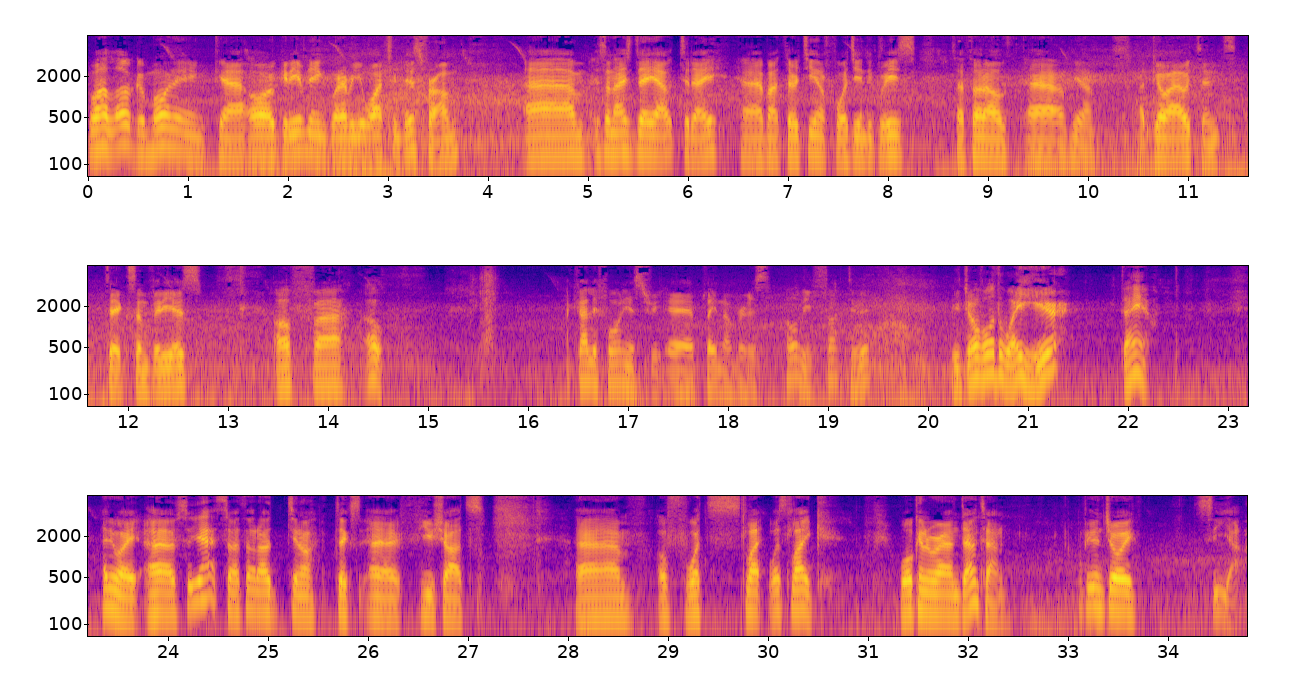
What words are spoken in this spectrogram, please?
Well, hello, good morning, uh, or good evening, wherever you're watching this from. Um, it's a nice day out today, uh, about 13 or 14 degrees. So I thought I'll, uh, you know, I'd go out and take some videos of, uh, oh, a California street uh, plate numbers. Holy fuck, dude! We drove all the way here. Damn. Anyway, uh, so yeah, so I thought I'd, you know, take a few shots. Um, of what's like what's like walking around downtown. Hope you enjoy. See ya.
